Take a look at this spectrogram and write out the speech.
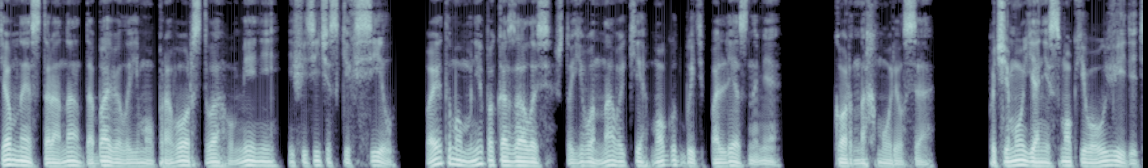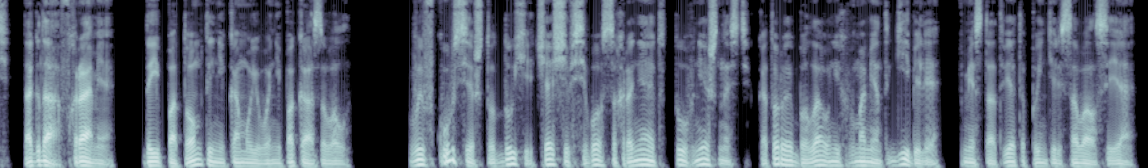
Темная сторона добавила ему проворства, умений и физических сил, поэтому мне показалось, что его навыки могут быть полезными. Корн нахмурился. «Почему я не смог его увидеть? Тогда, в храме. Да и потом ты никому его не показывал. Вы в курсе, что духи чаще всего сохраняют ту внешность, которая была у них в момент гибели? Вместо ответа поинтересовался я.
